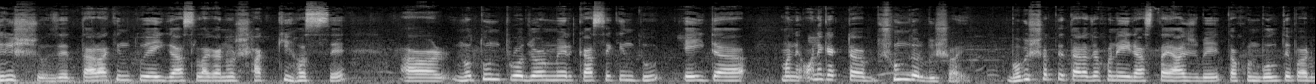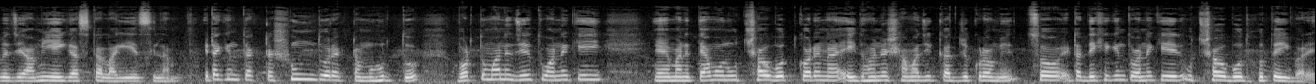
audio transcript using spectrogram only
দৃশ্য যে তারা কিন্তু এই গাছ লাগানোর সাক্ষী হচ্ছে। আর নতুন প্রজন্মের কাছে কিন্তু এইটা মানে অনেক একটা সুন্দর বিষয়। ভবিষ্যতে তারা যখন এই রাস্তায় আসবে, তখন বলতে পারবে যে, আমি এই গাছটা লাগিয়েছিলাম। এটা কিন্তু একটা সুন্দর একটা মুহূর্ত। বর্তমানে যেহেতু অনেকেই মানে তেমন উৎসাহ বোধ করে না এই ধরনের সামাজিক কার্যক্রমে, সো এটা দেখে কিন্তু অনেকের উৎসাহ বোধ হতেই পারে।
